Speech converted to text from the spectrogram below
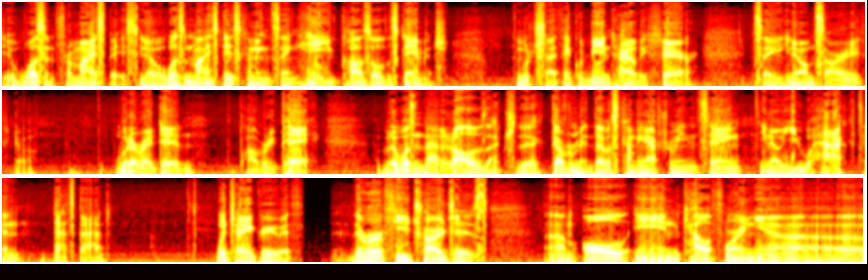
It wasn't from MySpace. You know, it wasn't MySpace coming and saying, "Hey, you caused all this damage," which I think would be entirely fair. Say, you know, I'm sorry. You know, whatever I did, I'll repay. But it wasn't that at all. It was actually the government that was coming after me and saying, you know, you hacked and that's bad which I agree with. There were a few charges, um, all in California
